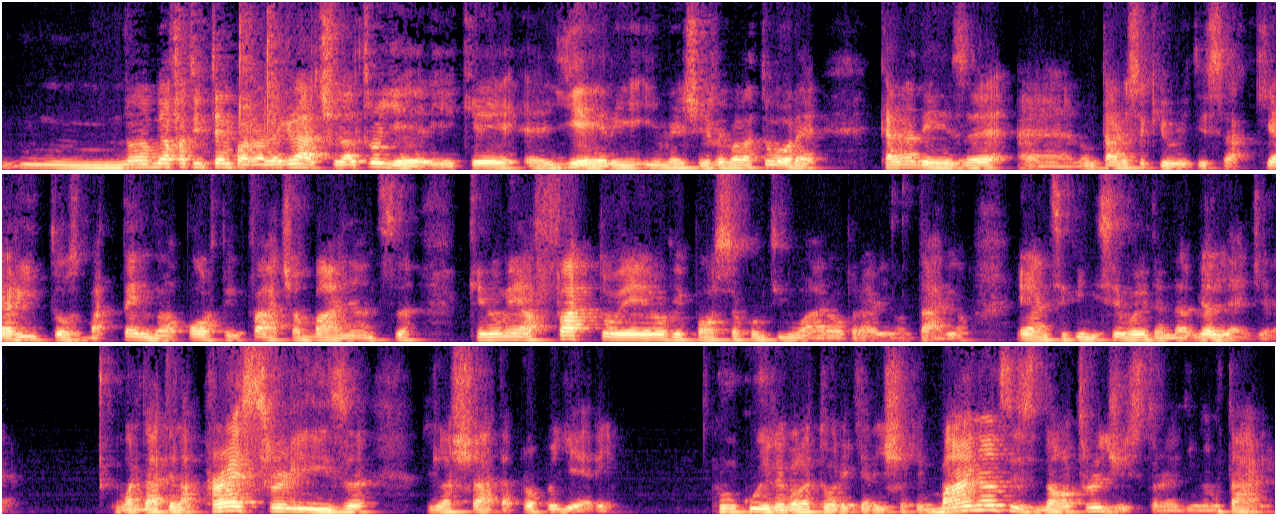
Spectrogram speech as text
Mm, non abbiamo fatto in tempo a rallegrarci l'altro ieri che eh, ieri invece il regolatore canadese, eh, l'Ontario Securities, ha chiarito sbattendo la porta in faccia a Binance che non è affatto vero che possa continuare a operare in Ontario. E anzi quindi se volete andarvi a leggere guardate la press release rilasciata proprio ieri con cui il regolatore chiarisce che Binance is not registered in Ontario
